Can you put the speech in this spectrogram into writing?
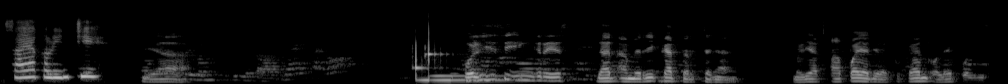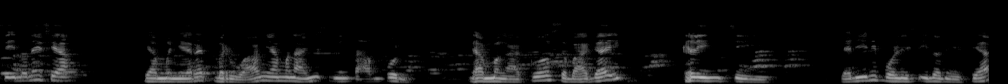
saya kelinci. Ya. Polisi Inggris dan Amerika tercengang melihat apa yang dilakukan oleh polisi Indonesia yang menyeret beruang yang menangis minta ampun dan mengaku sebagai kelinci. Jadi ini polisi Indonesia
